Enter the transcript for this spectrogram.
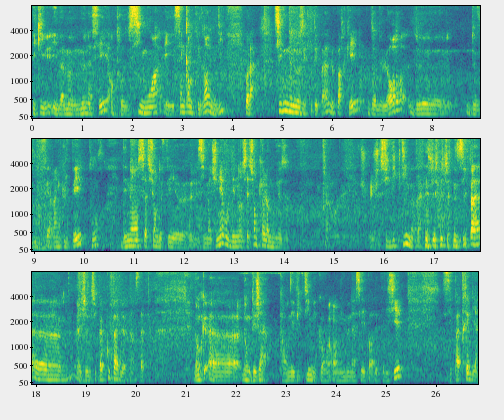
et qui va me menacer entre 6 mois et 5 ans de prison. Elle me dit, voilà, si vous ne nous écoutez pas, le parquet donne l'ordre de, vous faire inculper pour dénonciation de faits euh, imaginaires ou dénonciation calomnieuse. je, suis victime, je, ne suis pas, euh, je ne suis pas coupable dans cette affaire. Donc, euh, donc déjà, quand on est victime et qu'on est menacé par des policiers, c'est pas très bien.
